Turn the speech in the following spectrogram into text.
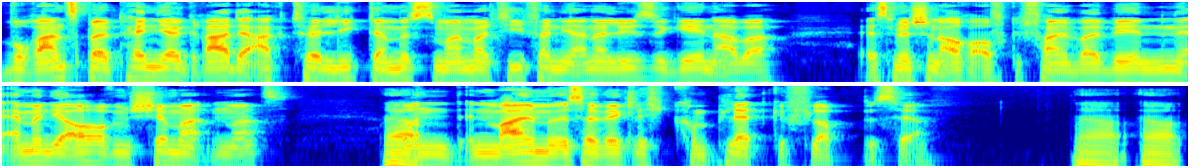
Woran es bei Pena gerade aktuell liegt, da müsste man mal tiefer in die Analyse gehen, aber ist mir schon auch aufgefallen, weil wir in Emmen ja auch auf dem Schirm hatten, Mats. Ja. Und in Malmö ist er wirklich komplett gefloppt bisher. Ja, ja.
